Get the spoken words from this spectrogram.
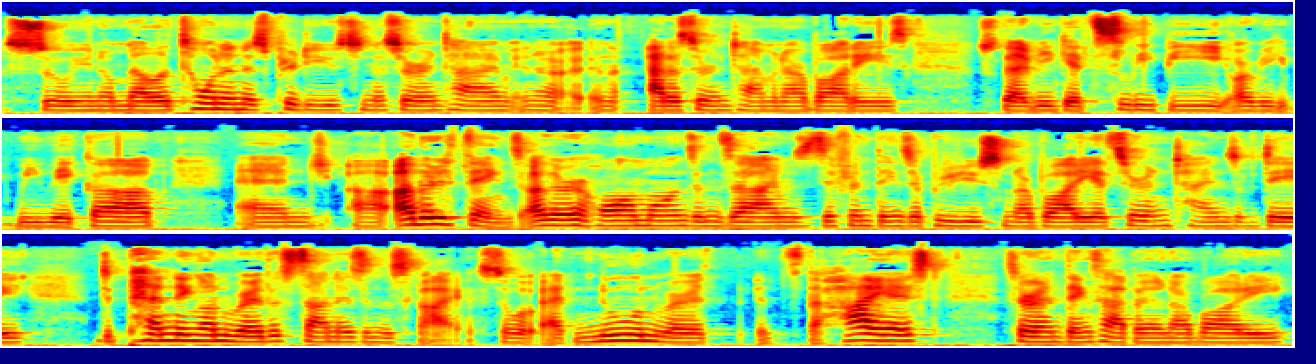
So you know, melatonin is produced in a certain time in, our, in at a certain time in our bodies, so that we get sleepy or we, we wake up and uh, other things, other hormones, enzymes, different things are produced in our body at certain times of day, depending on where the sun is in the sky. So at noon, where it's the highest, certain things happen in our body.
